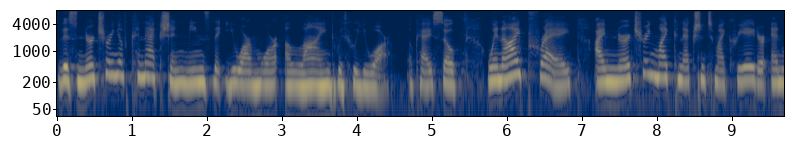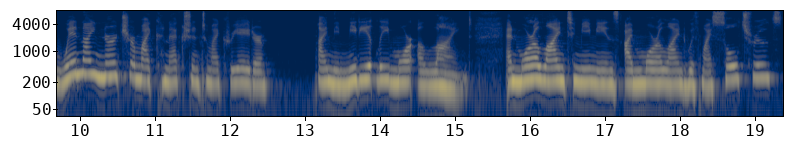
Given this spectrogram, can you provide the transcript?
this nurturing of connection means that you are more aligned with who you are. Okay, so when I pray, I'm nurturing my connection to my Creator. And when I nurture my connection to my Creator, I'm immediately more aligned. And more aligned to me means I'm more aligned with my soul truths.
